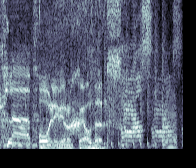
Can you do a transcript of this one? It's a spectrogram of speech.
Club. Оливер Хелденс. House.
